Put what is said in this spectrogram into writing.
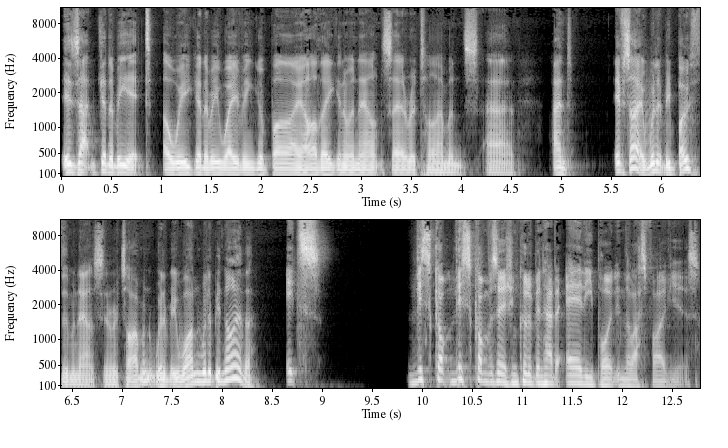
Is that going to be it? Are we going to be waving goodbye? Are they going to announce their retirements? Uh, and if so, will it be both of them announcing retirement? Will it be one? Will it be neither? It's this. this conversation could have been had at any point in the last five years,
